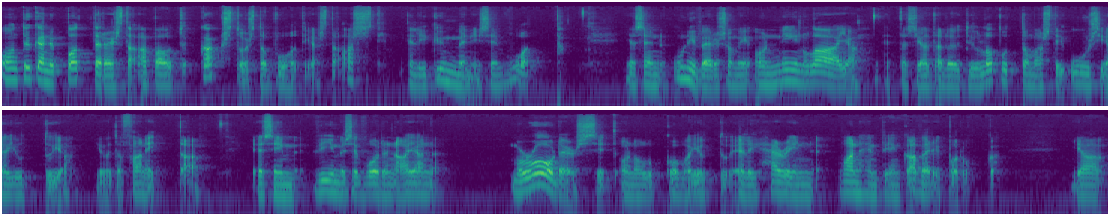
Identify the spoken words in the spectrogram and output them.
Olen tykännyt Pottereista about 12-vuotiaasta asti, eli kymmenisen vuotta. Ja sen universumi on niin laaja, että sieltä löytyy loputtomasti uusia juttuja, joita fanittaa. Esim. viimeisen vuoden ajan Maraudersit on ollut kova juttu, eli Harryn vanhempien kaveriporukka. Ja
